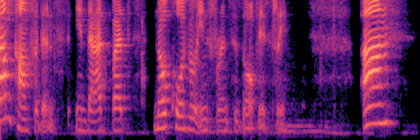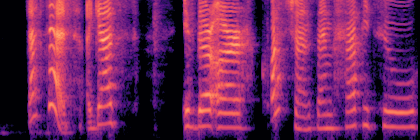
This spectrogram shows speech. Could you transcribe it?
some confidence in that, but no causal inferences, obviously. Um, that's it. I guess if there are questions, I'm happy to,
